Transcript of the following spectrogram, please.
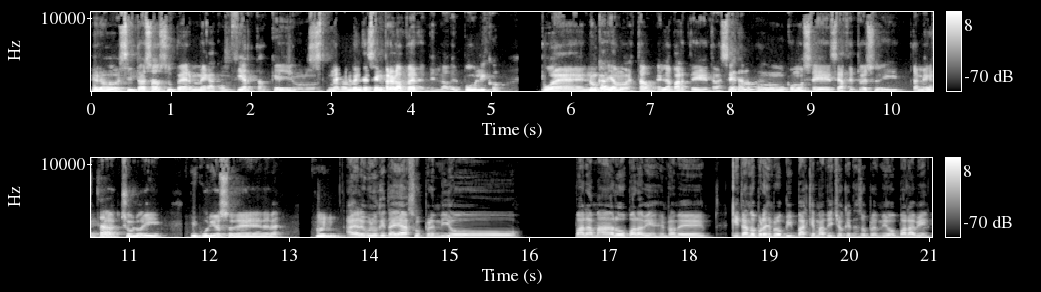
Pero sí, todos esos súper mega conciertos que Chulo. normalmente siempre los ves desde el lado del público, pues nunca habíamos estado en la parte trasera, ¿no? En cómo se, se hace todo eso y también está chulo y, y curioso de, de ver. ¿Hay alguno que te haya sorprendido para mal o para bien? En plan de. Quitando, por ejemplo, Big Bang que me has dicho que te ha sorprendido para bien.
